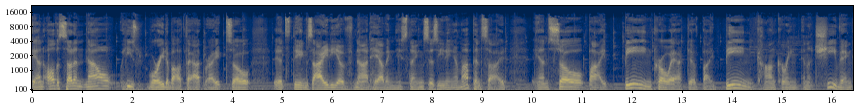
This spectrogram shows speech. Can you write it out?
and all of a sudden now he's worried about that, right? So it's the anxiety of not having these things is eating him up inside. And so by being proactive, by being conquering and achieving,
